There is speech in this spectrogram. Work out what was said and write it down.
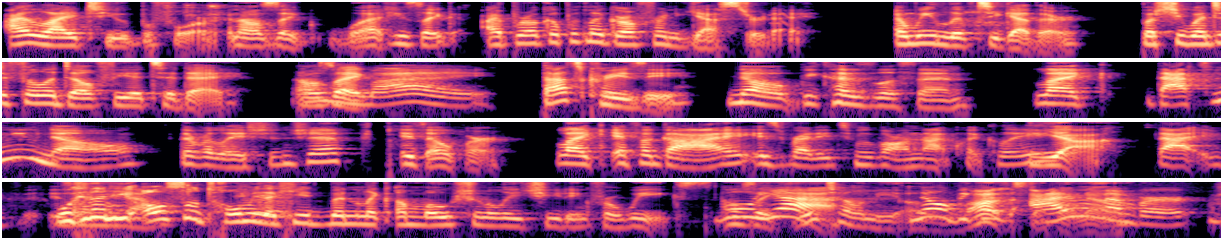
"I lied to you before," and I was like, "What?" He's like, "I broke up with my girlfriend yesterday, and we lived together, but she went to Philadelphia today." I was Oh like, my. "That's crazy." No, because listen, like that's when you know the relationship is over. Like if a guy is ready to move on that quickly, Yeah. that. Is Well, then he know. also told me that he had been like emotionally cheating for weeks. I was like, yeah. you're telling me no, because I right remember.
